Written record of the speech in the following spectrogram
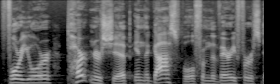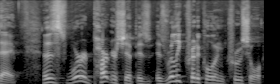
for your partnership in the gospel from the very first day. Now, this word partnership is, is really critical and crucial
